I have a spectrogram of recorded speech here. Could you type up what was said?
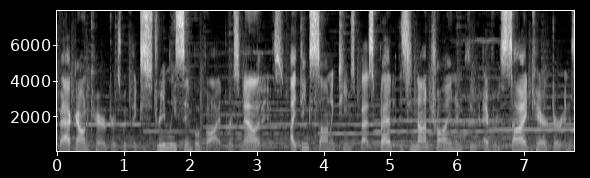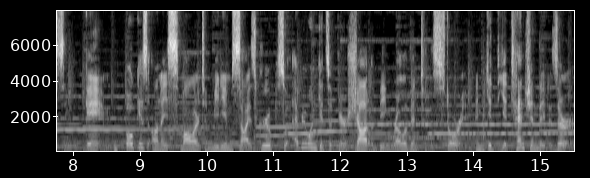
background characters with extremely simplified personalities. I think Sonic Team's best bet is to not try and include every side character in a single game, and focus on a smaller to medium sized group so everyone gets a fair shot of being relevant to the story, and get the attention they deserve.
